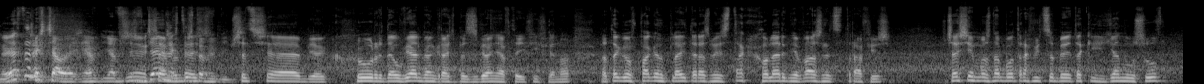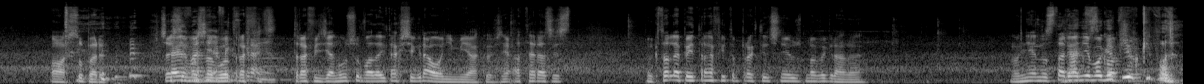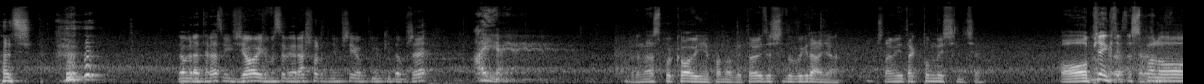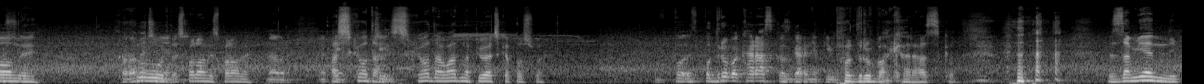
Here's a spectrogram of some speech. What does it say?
No ja też chciałeś, ja, ja przecież wiedziałem, że chcesz to wybić przed siebie, kurde, uwielbiam grać bez zgrania w tej Fifie, no. Dlatego w Pack and Play teraz mi jest tak cholernie ważny, co trafisz. Wcześniej można było trafić sobie takich Januszów. O, super. Wcześniej można było trafić, trafić Januszów, ale i tak się grało nimi jakoś, nie? A teraz jest... No kto lepiej trafi, to praktycznie już ma wygrane. No nie, no stary, ja nie mogę piłki podać. Dobra, teraz mi wziąłeś, bo sobie Rashford nie przyjął piłki dobrze. Ajajaj. Dobra, na spokojnie panowie, to jest jeszcze do wygrania. Przynajmniej tak pomyślicie. O, No, pięknie, teraz- teraz spalony. Korony czy Kurde, nie? spalony, spalony. Dobra. A okej. szkoda, Chill. szkoda, ładna piłeczka poszła. Po, podruba Karasko zgarnia piłkę. Podruba Karasko. Zamiennik.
